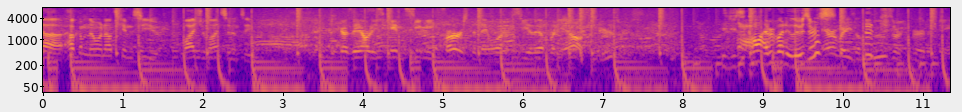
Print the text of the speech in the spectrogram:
uh, how come no one else came to see you? Why is your line so empty? Because they already came to see me first and they wanted to see everybody else. You call everybody losers? Everybody's a loser compared to me.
